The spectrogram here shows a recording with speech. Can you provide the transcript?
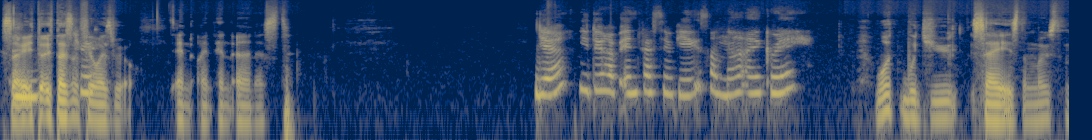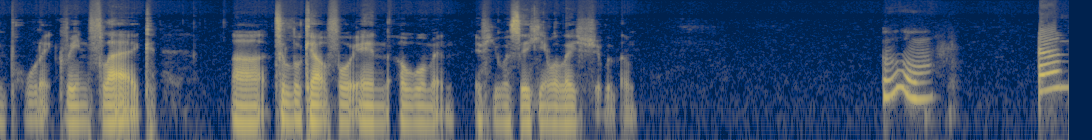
so it, Mm, it doesn't true. feel as real and and, and earnest. Yeah, you do have interesting views on that. I agree. What would you say is the most important green flag uh, to look out for in a woman if you were seeking a relationship with them? Ooh. Um,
